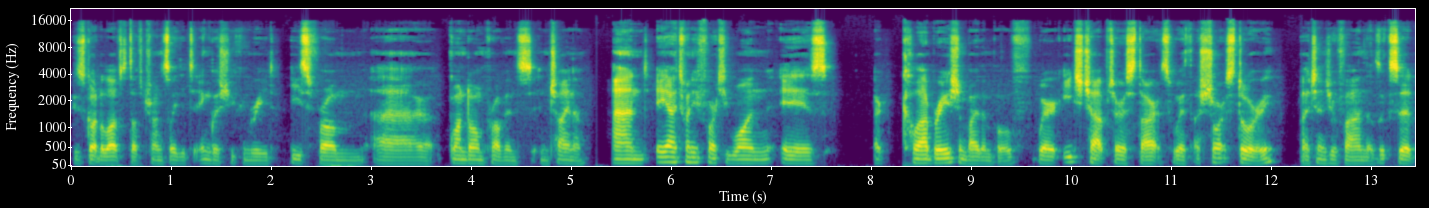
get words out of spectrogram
who's got a lot of stuff translated to English you can read. He's from uh, Guangdong province in China. And AI 2041 is a collaboration by them both, where each chapter starts with a short story by Chen Qiufan that looks at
